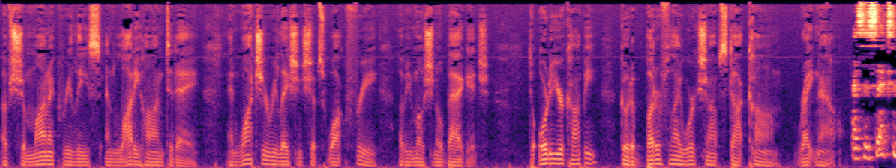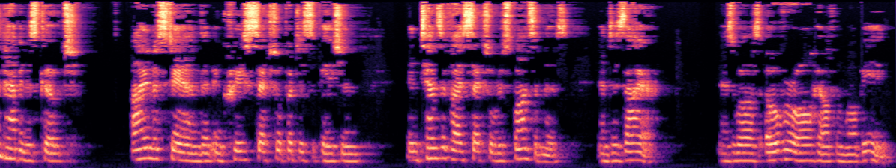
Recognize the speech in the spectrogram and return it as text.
of Shamanic Release and Ladi Han today and watch your relationships walk free of emotional baggage. To order your copy, go to butterflyworkshops.com right now. As a sex and happiness coach, I understand that increased sexual participation intensifies sexual responsiveness and desire, as well as overall health and well-being.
